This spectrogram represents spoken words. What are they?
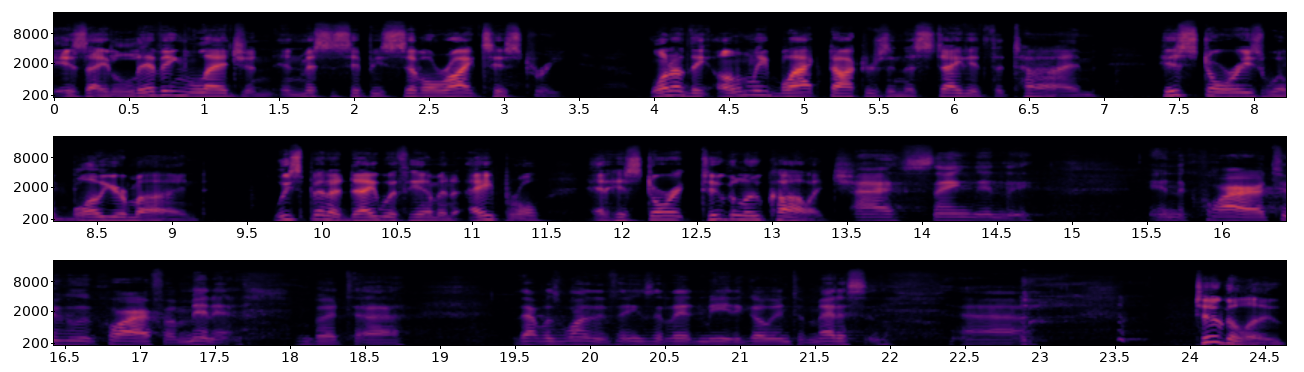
is a living legend in Mississippi's civil rights history. One of the only black doctors in the state at the time, his stories will blow your mind. We spent a day with him in April at historic Tougaloo College. I sang in the in the choir, Tougaloo Choir, for a minute, but uh, that was one of the things that led me to go into medicine. Uh, Tougaloo,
